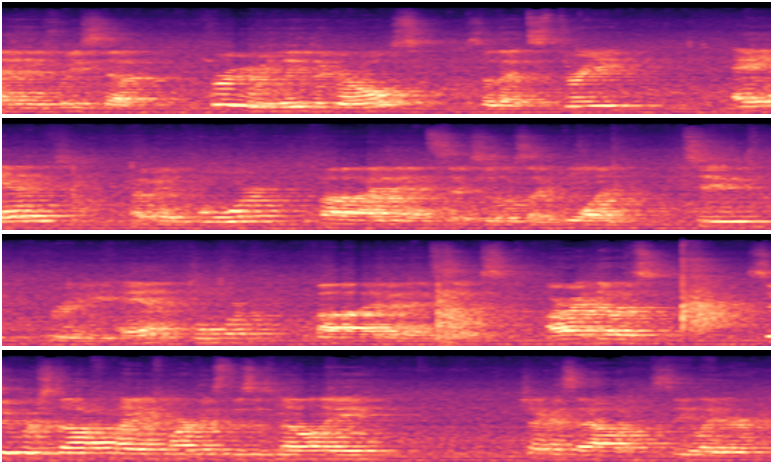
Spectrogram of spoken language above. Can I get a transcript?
And then as we step through, we lead the girls. So that's three and in four, five, and six. So it looks like one, two, three, and four, five, and six. All right, that was super stuff. My name's Marcus. This is Melanie. Check us out. See you later.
